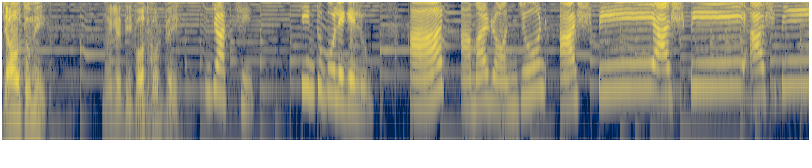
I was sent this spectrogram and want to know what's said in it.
যাও তুমি নইলে বিপদ ঘটবে। যাচ্ছি কিন্তু বলে গেলুম আজ আমার রঞ্জন আসবে আসবে আসবে।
